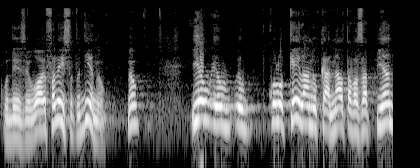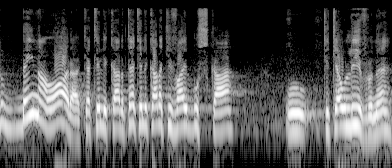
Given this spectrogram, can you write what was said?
com Denzel Washington. Eu falei isso outro dia, não? Não? E eu, eu, eu coloquei lá no canal, estava zapeando, bem na hora que aquele cara, tem aquele cara que vai buscar o que, que é o livro, né?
